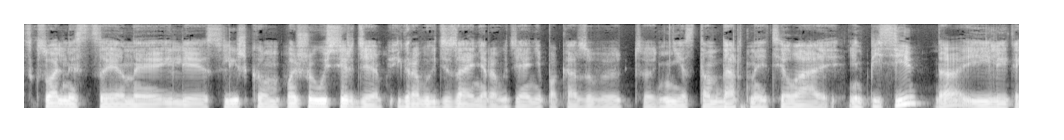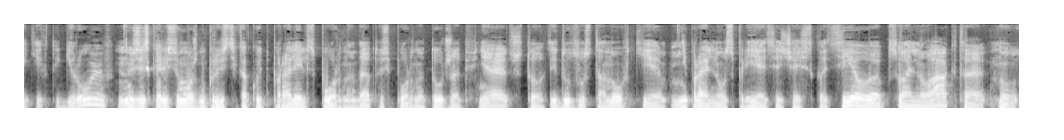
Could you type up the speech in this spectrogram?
сексуальные сцены или слишком большое усердие игровых дизайнеров, где они показывают нестандартные тела NPC, да, или каких-то героев. Но здесь, скорее всего, можно провести какую-то параллель с порно, да, то есть порно тоже обвиняют, что идут установки неправильного восприятия человеческого тела, сексуального акта, ну,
